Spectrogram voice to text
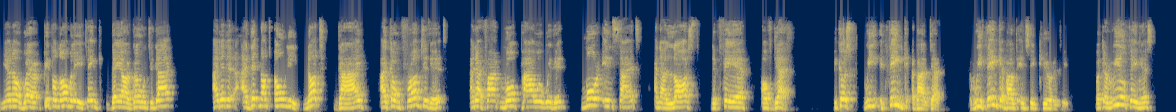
you know where people normally think they are going to die. I did i did not only not die i confronted it and i found more power within more insight and i lost the fear of death. Because we think about death. We think about insecurity. But the real thing is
